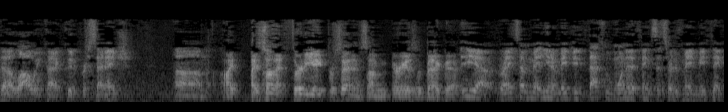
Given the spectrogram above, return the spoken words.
that Allawi got a good percentage. Um, I, I saw that 38% in some areas of Baghdad. yeah, right. So you know, maybe that's one of the things that sort of made me think,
